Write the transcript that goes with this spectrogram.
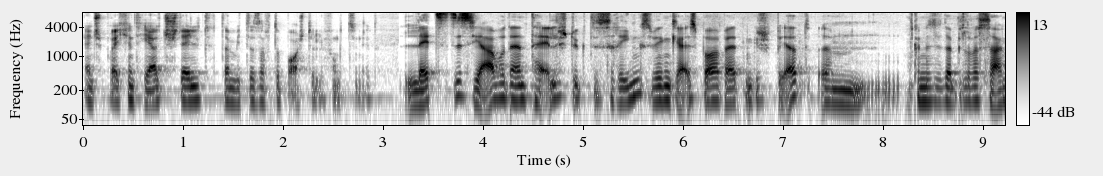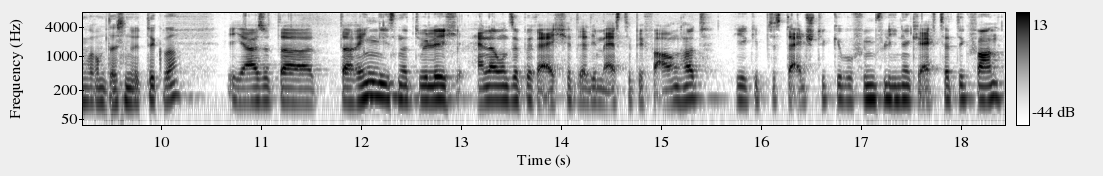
entsprechend herstellt, damit das auf der Baustelle funktioniert. Letztes Jahr wurde ein Teilstück des Rings wegen Gleisbauarbeiten gesperrt. Ähm, können Sie da ein bisschen was sagen, warum das nötig war? Ja, also der, der Ring ist natürlich einer unserer Bereiche, der die meiste Befahrung hat. Hier gibt es Teilstücke, wo fünf Linien gleichzeitig fahren.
